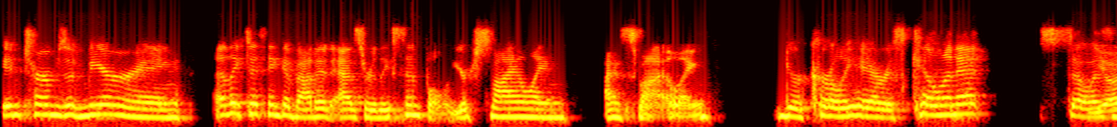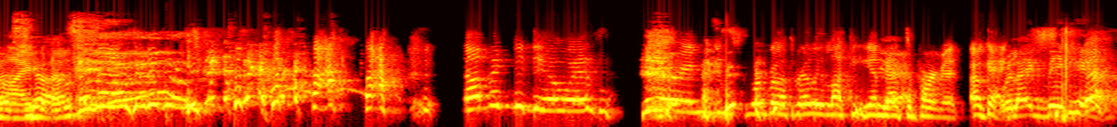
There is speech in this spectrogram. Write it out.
in terms of mirroring, I like to think about it as really simple. You're smiling, I'm smiling. Your curly hair is killing it. So is yes, mine. Yes. Nothing to do with. We're both really lucky in yeah. that department. Okay. We like big hair.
